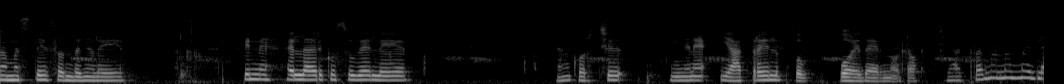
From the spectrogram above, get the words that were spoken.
നമസ്തേ സ്വന്തങ്ങളെ. പിന്നെ എല്ലാവർക്കും സുഖമല്ലേ ഞാൻ കുറച്ച് ഇങ്ങനെ യാത്രയിൽ പോയതായിരുന്നു കേട്ടോ. യാത്ര എന്ന് പറഞ്ഞൊന്നുമില്ല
